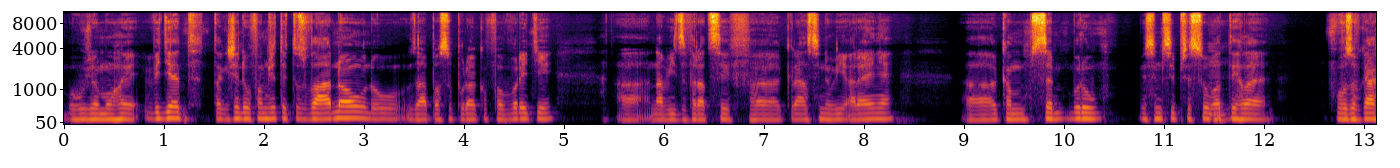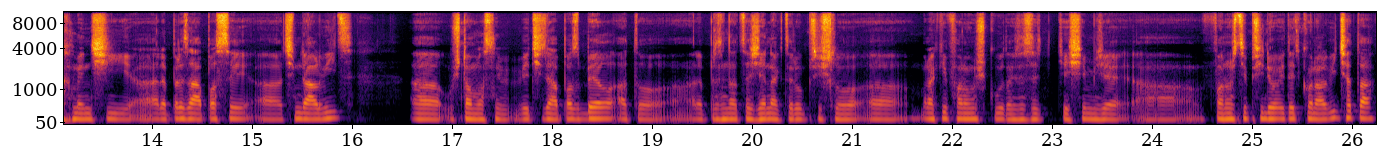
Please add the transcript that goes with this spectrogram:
bohužel mohli vidět, takže doufám, že teď to zvládnou, jdou v zápasu půjdu jako favoriti a navíc v Hradci v eh, krásné nové aréně, kam se budou, myslím si, přesouvat hmm. tyhle v vozovkách menší eh, repre zápasy čím dál víc. Uh, už tam vlastně větší zápas byl a to reprezentace žena, kterou přišlo uh, mraky fanoušků, takže se těším, že uh, fanoušci přijdou i teď na Lvíčata,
